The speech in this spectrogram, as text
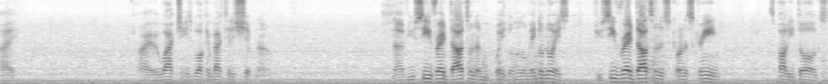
Alright. Alright, we're watching. He's walking back to the ship now. Now, if you see red dots on the wait, no, no, make no noise. If you see red dots on the on the screen, it's probably dogs.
